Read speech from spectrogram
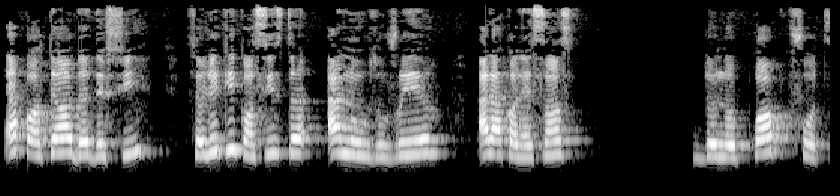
est porteur de défis, celui qui consiste à nous ouvrir à la connaissance de nos propres fautes.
